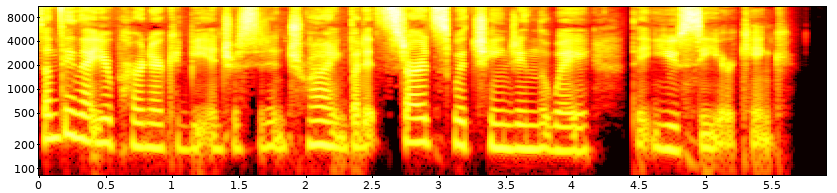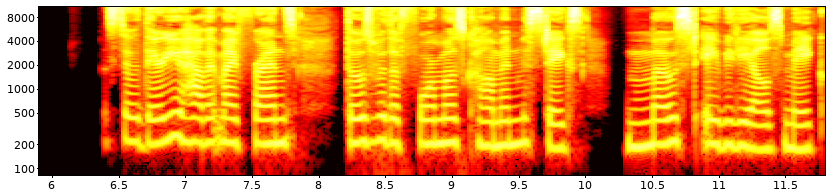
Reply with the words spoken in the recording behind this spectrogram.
something that your partner could be interested in trying. But it starts with changing the way that you see your kink. So, there you have it, my friends. Those were the four most common mistakes most ABDLs make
